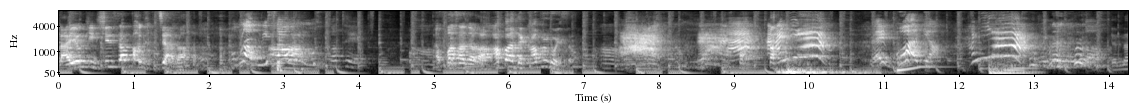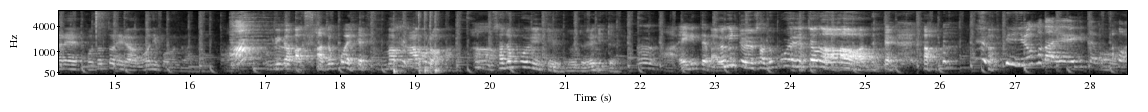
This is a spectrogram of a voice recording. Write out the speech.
라이온킹 실사판 같지 않아? 뭔가 우리 싸우는 모습 같아. 아빠 사자가 아 아빠한테 까불고 있어. 아, 아니야! 에이, 뭐 아니야? 아니야! 옛날에 버섯돌이랑 원이 보는 거 같아. 우리가 막 사족보에 막 까불어. 막. 어. 사족보에 했지. 너도 애기 때. 응. 아 아기 때 말고 애기 때 사족보에 아 했잖아. 맞네 이런 거 나요, 애기 때부터.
